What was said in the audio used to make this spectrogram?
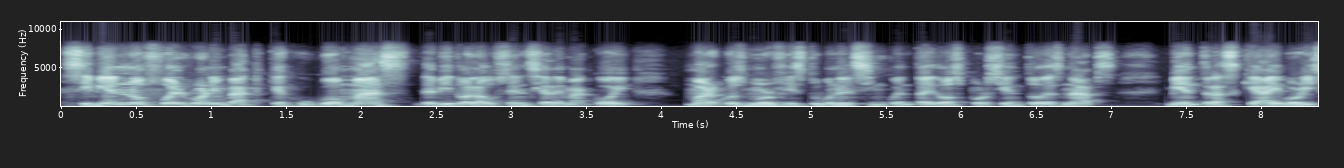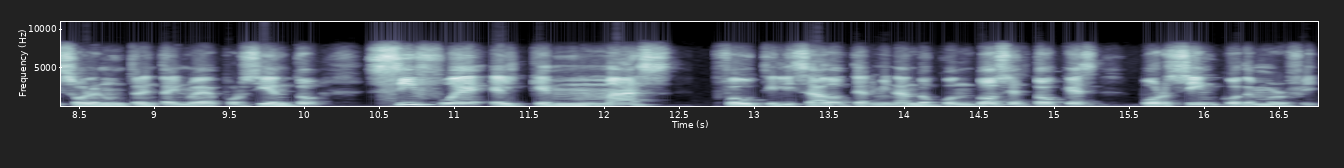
si bien no fue el running back que jugó más debido a la ausencia de McCoy, Marcus Murphy estuvo en el 52% de snaps, mientras que Ivory solo en un 39%. Sí fue el que más fue utilizado, terminando con 12 toques por 5 de Murphy.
